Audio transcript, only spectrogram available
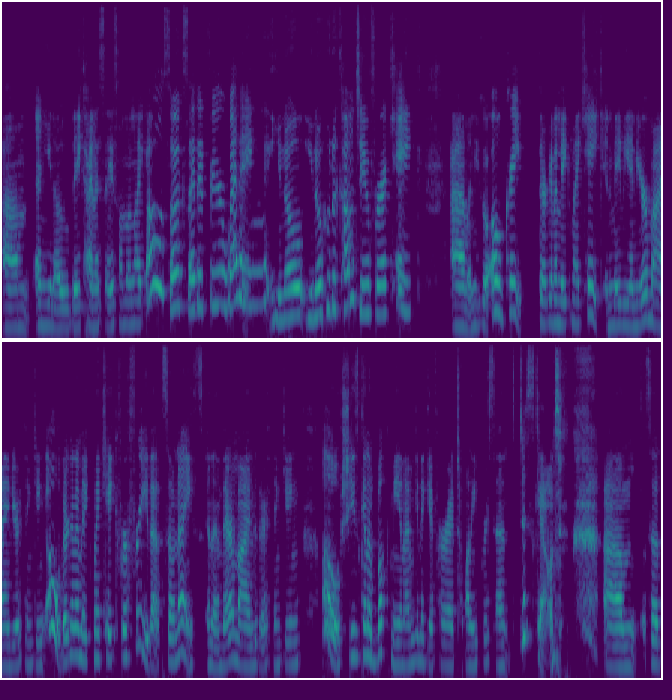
Um, and you know, they kind of say something like, Oh, so excited for your wedding. You know, you know who to come to for a cake. Um, and you go, Oh, great they're going to make my cake. And maybe in your mind, you're thinking, oh, they're going to make my cake for free. That's so nice. And in their mind, they're thinking, oh, she's going to book me and I'm going to give her a 20% discount. Um, so it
